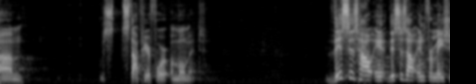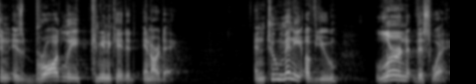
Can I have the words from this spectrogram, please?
um, stop here for a moment. This is, how, this is how information is broadly communicated in our day. And too many of you learn this way.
